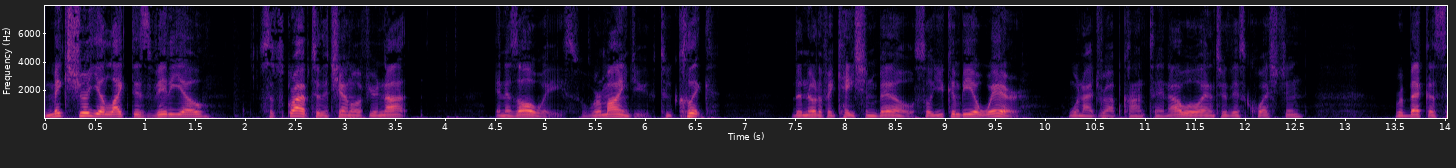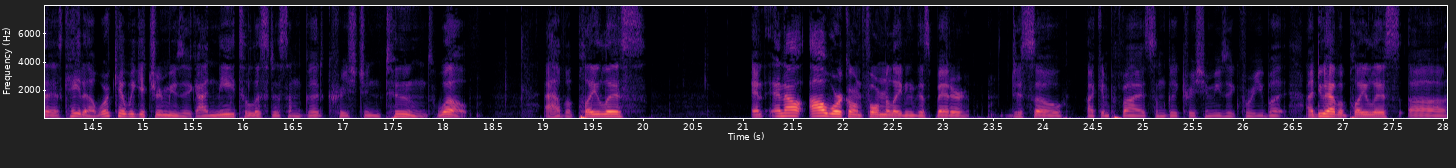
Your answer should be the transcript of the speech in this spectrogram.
make sure you like this video, subscribe to the channel if you're not, and as always, remind you to click the notification bell so you can be aware when I drop content. I will answer this question Rebecca says, Kata, where can we get your music? I need to listen to some good Christian tunes. Well, I have a playlist, and and I'll I'll work on formulating this better, just so I can provide some good Christian music for you. But I do have a playlist. Uh,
